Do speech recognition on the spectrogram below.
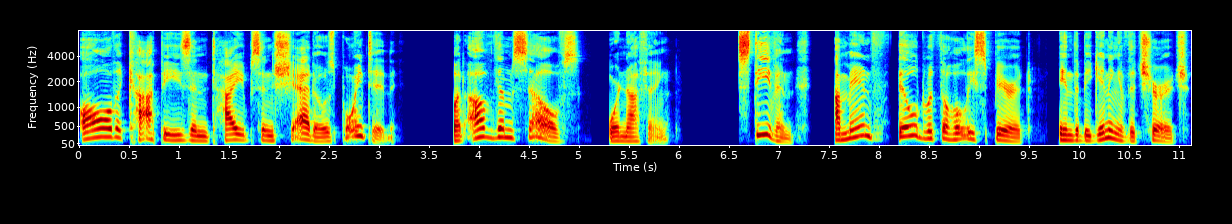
all the copies and types and shadows pointed, but of themselves were nothing. Stephen, a man filled with the Holy Spirit in the beginning of the church,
